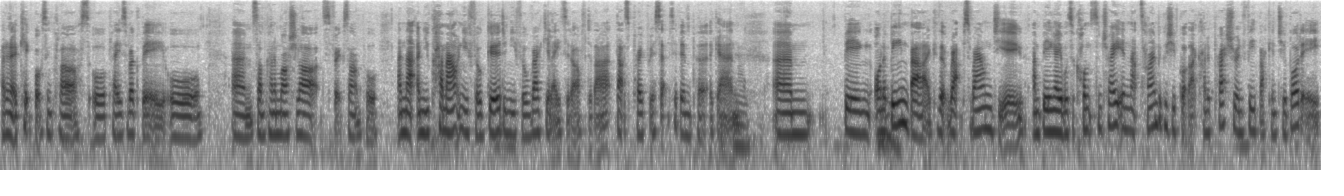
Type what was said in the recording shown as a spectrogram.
I don't know, kickboxing class or plays rugby or um, some kind of martial arts, for example, and that and you come out and you feel good and you feel regulated after that, that's proprioceptive input again. Um, being on a beanbag that wraps around you and being able to concentrate in that time because you've got that kind of pressure and feedback into your body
